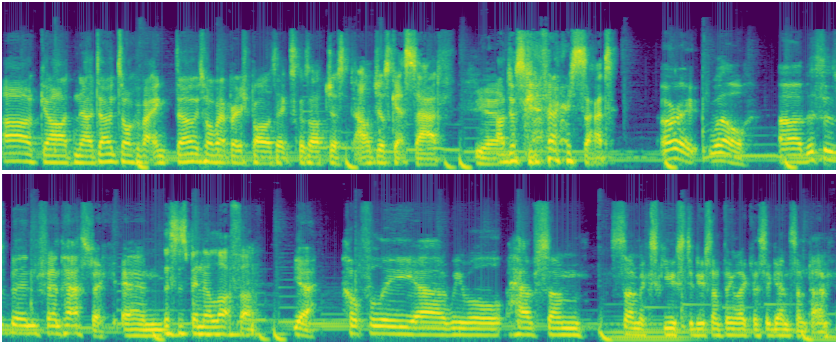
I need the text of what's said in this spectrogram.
oh God, no! Don't talk about don't talk about British politics because I'll just I'll just get sad. yeah. I'll just get very sad. All right. Well, uh, this has been fantastic, and This has been a lot of fun. yeah, hopefully uh, we will have some some excuse to do something like this again sometime.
